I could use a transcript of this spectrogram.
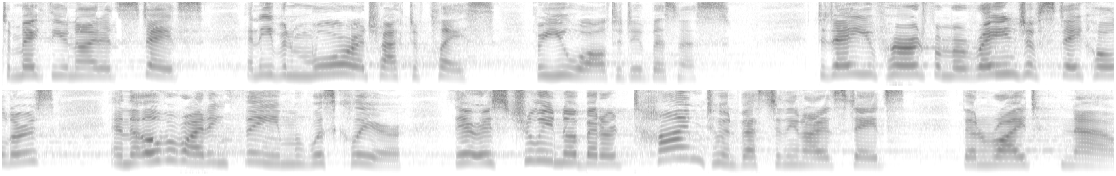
to make the United States an even more attractive place for you all to do business. Today you've heard from a range of stakeholders, and the overriding theme was clear. There is truly no better time to invest in the United States than right now.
